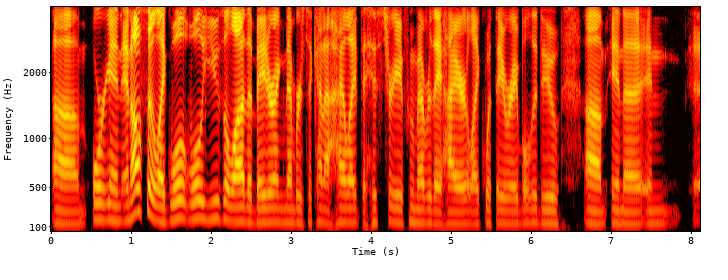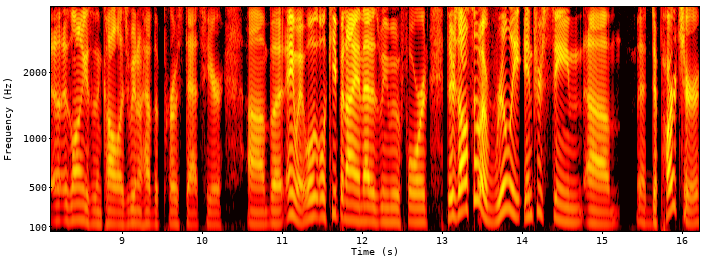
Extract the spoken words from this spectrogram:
um, Oregon, and also like we'll we'll use a lot of the beta rank numbers to kind of highlight the history of whomever they hire, like what they were able to do um, in a in as long as it's in college. We don't have the pro stats here, um, but anyway, we'll we'll keep an eye on that as we move forward. There's also a really interesting um, departure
